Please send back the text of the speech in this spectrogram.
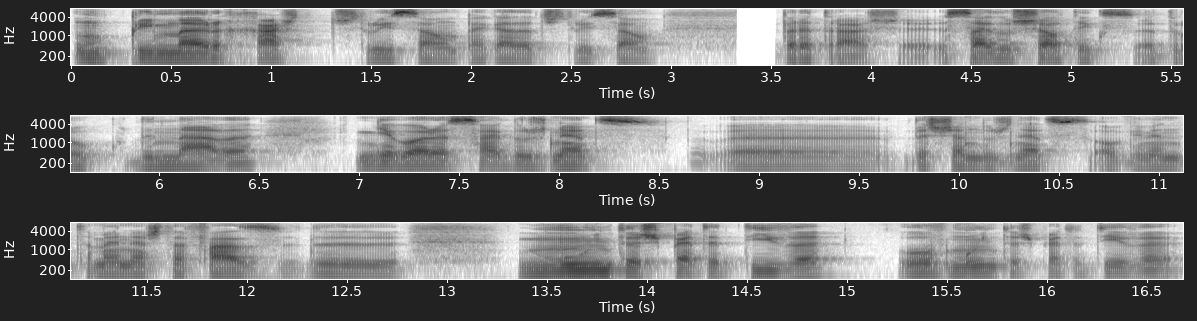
um primeiro rastro de destruição, pegada de destruição para trás. Uh, sai dos Celtics a troco de nada e agora sai dos Nets, deixando os Nets, obviamente, também nesta fase de muita expectativa. Houve muita expectativa,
